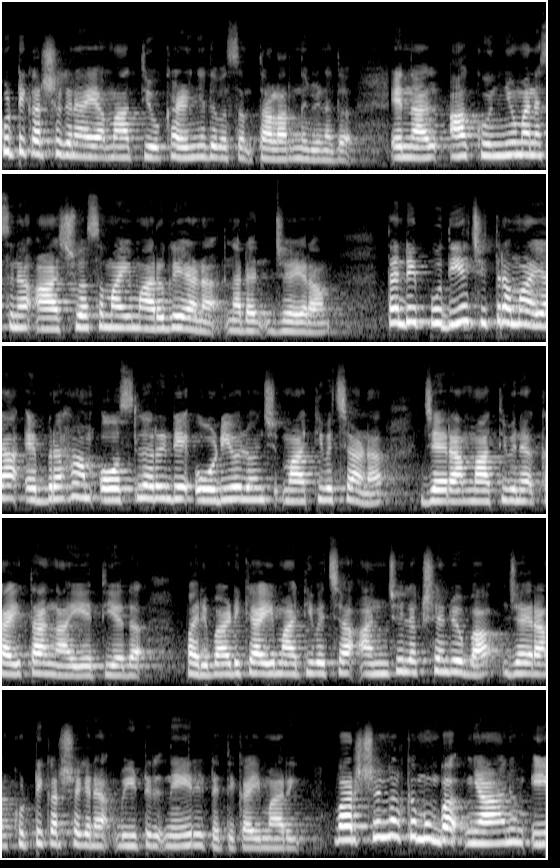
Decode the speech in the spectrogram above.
കുട്ടി കർഷകനായ മാത്യു കഴിഞ്ഞ ദിവസം തളർന്നു വീണത്. എന്നാൽ ആ കുഞ്ഞു മനസ്സിന് ആശ്വാസമായി മാറുകയാണ് നടൻ ജയറാം. തന്റെ പുതിയ ചിത്രമായ എബ്രഹാം ഓസ്ലറിന്റെ ഓഡിയോ ലോഞ്ച് മാറ്റിവെച്ചാണ് ജയറാം മാത്യുവിന് കൈത്താങ്ങായി എത്തിയത്. പരിപാടിക്കായി മാറ്റിവെച്ച അഞ്ചു ലക്ഷം രൂപ ജയറാം കുട്ടിക്കർഷകന് വീട്ടിൽ നേരിട്ടെത്തി കൈമാറി. വർഷങ്ങൾക്ക് മുമ്പ് ഞാനും ഈ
